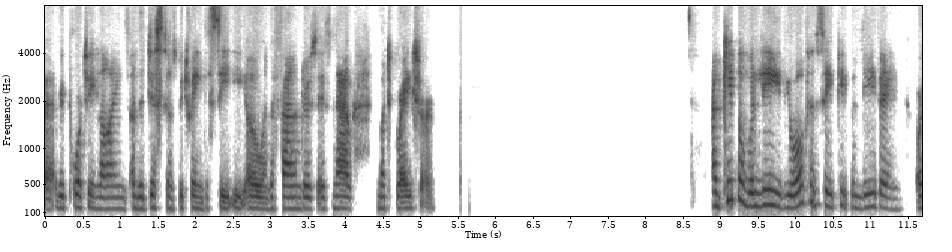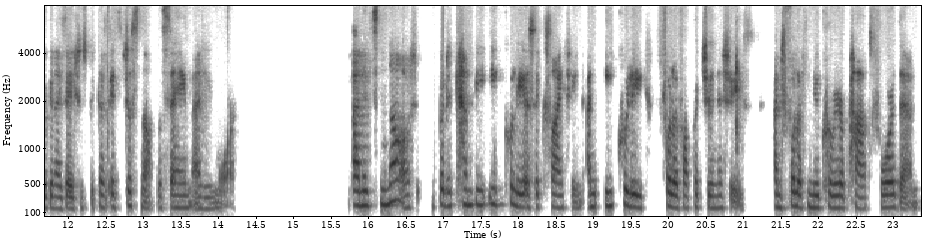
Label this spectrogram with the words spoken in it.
uh, reporting lines and the distance between the ceo and the founders is now much greater and people will leave you often see people leaving organizations because it's just not the same anymore and it's not, but it can be equally as exciting and equally full of opportunities and full of new career paths for them,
